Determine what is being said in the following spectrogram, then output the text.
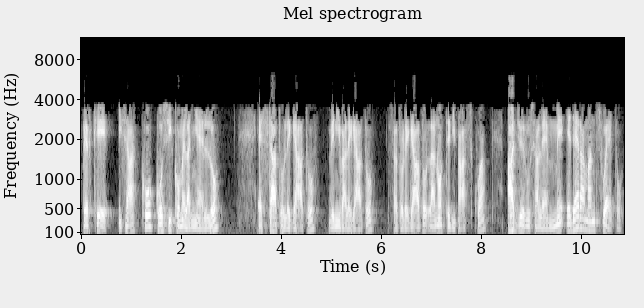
Perché Isacco, così come l'agnello, è stato legato, veniva legato, è stato legato la notte di Pasqua a Gerusalemme ed era mansueto,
